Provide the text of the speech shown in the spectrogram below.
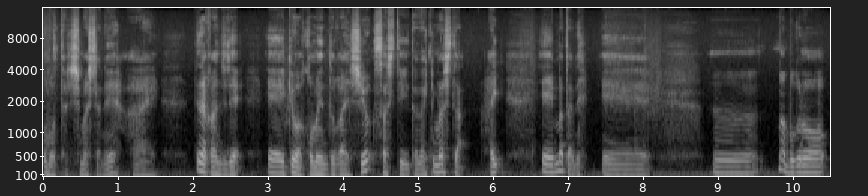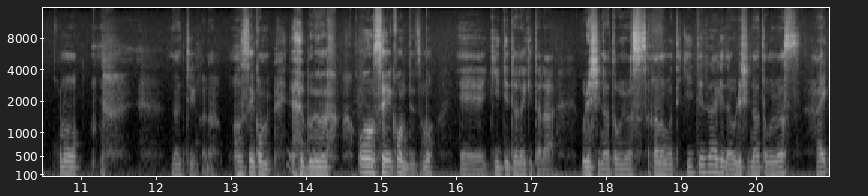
思ったりしましたね。はい。てな感じで、えー、今日はコメント返しをさせていただきました。はい、えー、またね、えー、うんまあ僕のこの何て言うかな音声コメ 音声コンテンツも、えー、聞いていただけたら嬉しいなと思います遡って聞いていただけたら嬉しいなと思いますはい、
